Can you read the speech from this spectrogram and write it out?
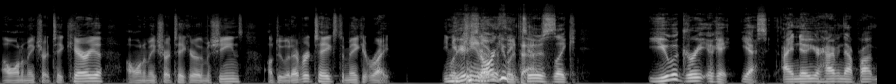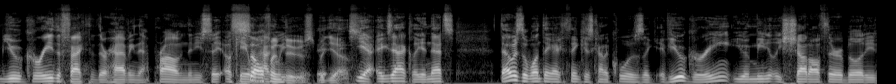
I want to make sure I take care of you. I want to make sure I take care of the machines. I'll do whatever it takes to make it right. And Well, you can't argue with that. Too, is like you agree. Okay, yes, I know you're having that problem. You agree the fact that they're having that problem, and then you say, okay, well, can we- Self-induced, but eh, eh, yes. yeah, exactly. And that's that was the one thing I think is kind of cool is like if you agree, you immediately shut off their ability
